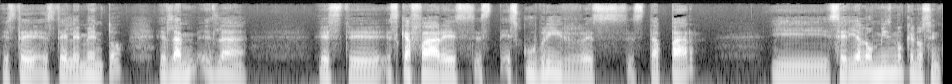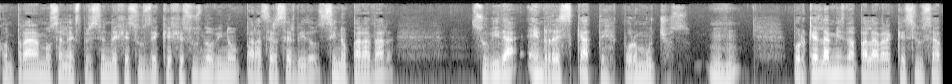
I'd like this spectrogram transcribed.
este, este elemento, es la, es la este, escafar, es, es, cubrir, es, tapar, y sería lo mismo que nos encontráramos en la expresión de Jesús de que Jesús no vino para ser servido, sino para dar su vida en rescate por muchos, porque es la misma palabra que se usa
